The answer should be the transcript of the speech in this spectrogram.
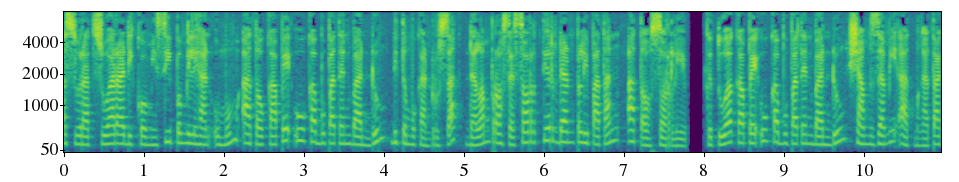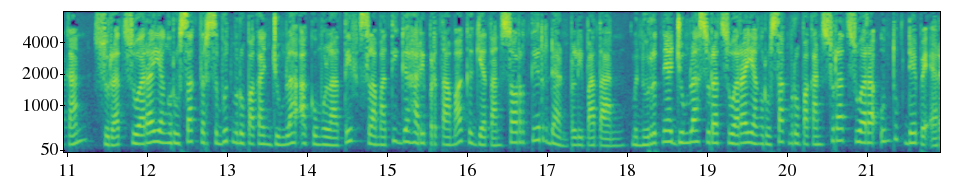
surat suara di Komisi Pemilihan Umum atau KPU Kabupaten Bandung ditemukan rusak dalam proses sortir dan pelipatan atau sorlip. Ketua KPU Kabupaten Bandung, Syamzamiat, mengatakan surat suara yang rusak tersebut merupakan jumlah akumulatif selama tiga hari pertama kegiatan sortir dan pelipatan. Menurutnya jumlah surat suara yang rusak merupakan surat suara untuk DPR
